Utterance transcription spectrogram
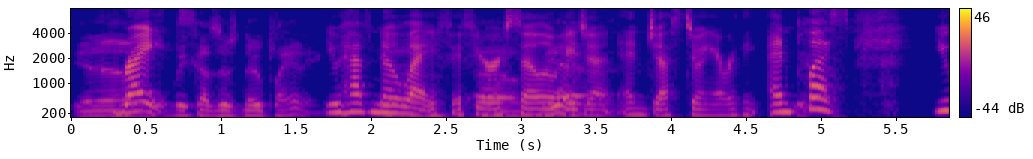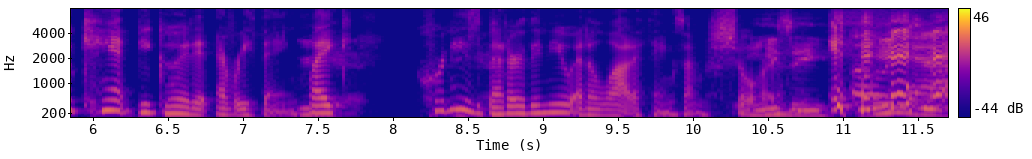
You know? Right. Because there's no planning. you have no life if you're a Um, solo yeah. agent and just doing everything. And Yeah. plus, you can't be good at everything. You like can't. Courtney's can't. better than you at a lot of things, I'm sure. Easy. Oh, easy. yeah.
